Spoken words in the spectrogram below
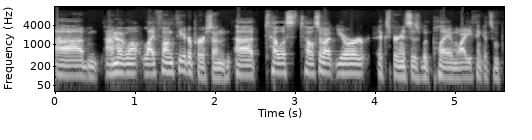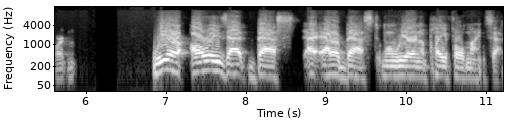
Um, I'm a lifelong theater person. Uh, tell us, tell us about your experiences with play and why you think it's important. We are always at best at our best when we are in a playful mindset.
